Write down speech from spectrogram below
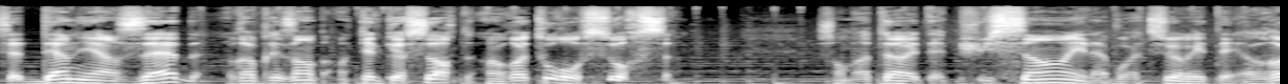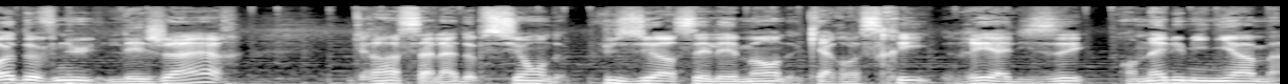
Cette dernière Z représente en quelque sorte un retour aux sources. Son moteur était puissant et la voiture était redevenue légère grâce à l'adoption de plusieurs éléments de carrosserie réalisés en aluminium.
